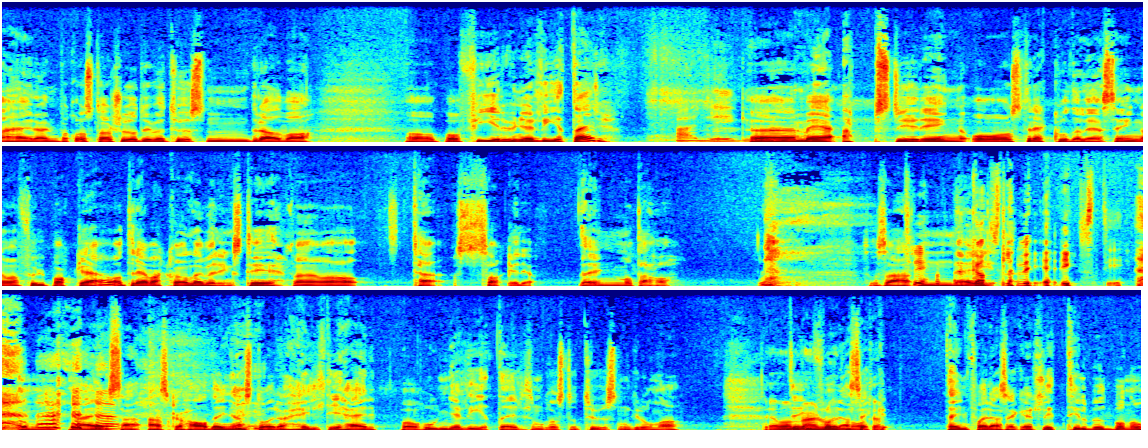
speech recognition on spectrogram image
Her han kosta 27 000, tror jeg det var. Og på 400 liter. Eh, Med appstyring og strekkodelesing og full pakke, og tre uker leveringstid. Det var te- saker, ja. Den måtte jeg ha. Så sa jeg nei. ukers leveringstid. Mm, Nei, sa jeg, jeg skal ha den jeg står og holder i her, på 100 liter, som koster 1000 kroner. Den får, jeg sikkert, den får jeg sikkert litt tilbud på nå.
